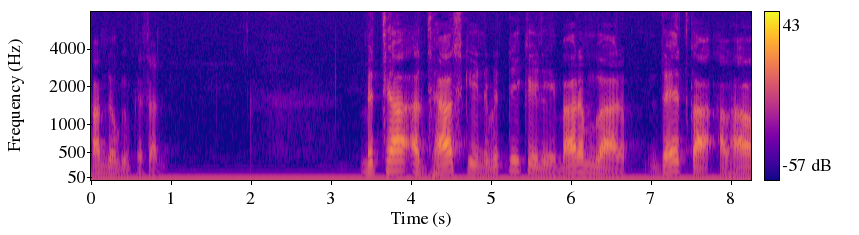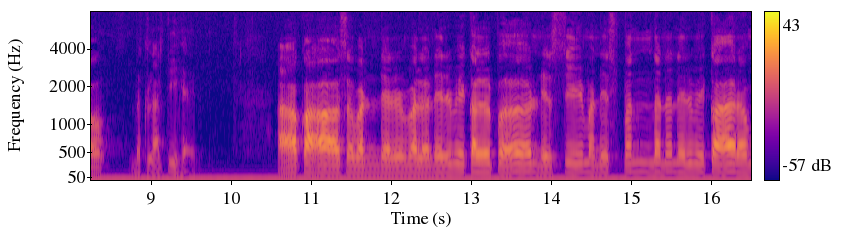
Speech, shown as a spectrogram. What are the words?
छांदोगी मिथ्या अध्यास की निवृत्ति के लिए बारंबार द्वैत का अभाव बतलाती है। आकाशवन निर्मल निर्विकल्प निस्सीम निस्पंदन निर्विकारम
